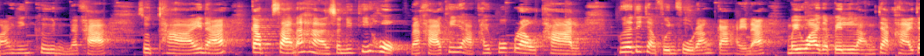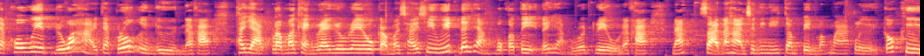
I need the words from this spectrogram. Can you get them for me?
มากยิ่งขึ้นนะคะ สุดท้ายนะกับสารอาหารชนิดที่ 6นะคะ ที่อยากให้พวกเราทาน เพื่อที่จะฟื้นฟูร่างกายนะ ไม่ว่าจะเป็นหลังจากหายจากโควิด หรือว่าหายจากโรคอื่นๆนะคะ ถ้าอยากกลับมาแข็งแรงเร็วๆกลับมาใช้ชีวิตได้อย่างปกติได้อย่างรวดเร็วนะคะนะสารอาหารชนิดนี้จำเป็นมากๆเลย ก็คือ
